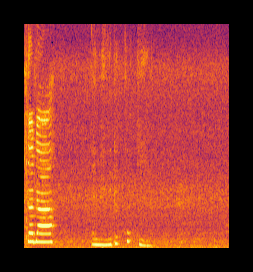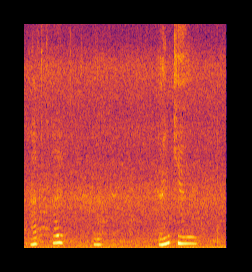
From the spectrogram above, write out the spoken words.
Ta-da! I made a cookie. That's right. Thank you.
